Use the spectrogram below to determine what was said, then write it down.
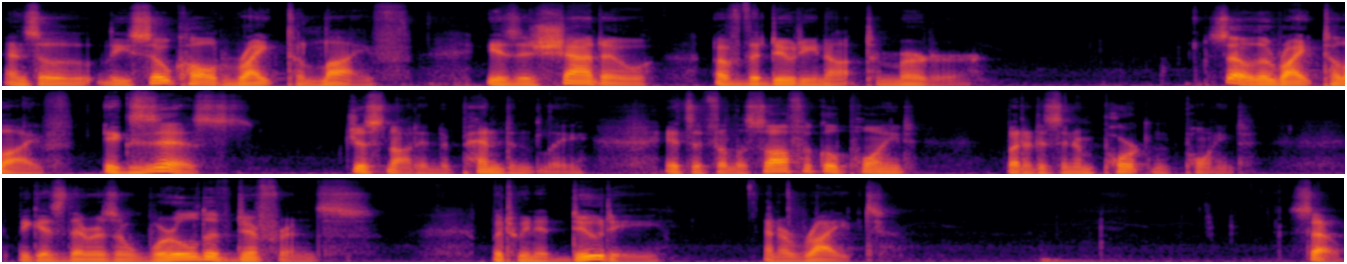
And so the so called right to life is a shadow of the duty not to murder. So the right to life exists just not independently. It's a philosophical point, but it is an important point, because there is a world of difference between a duty and a right. So,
